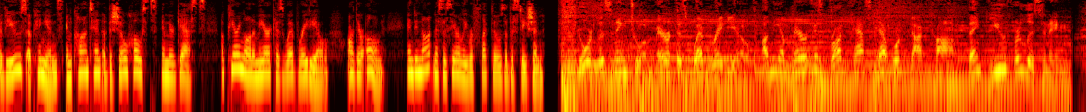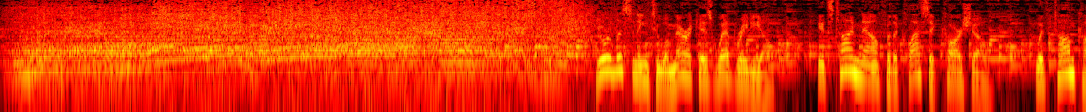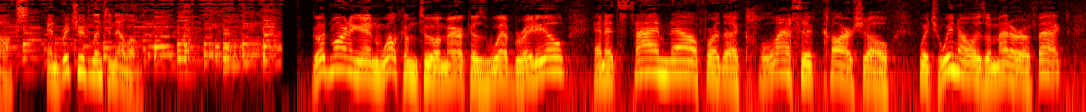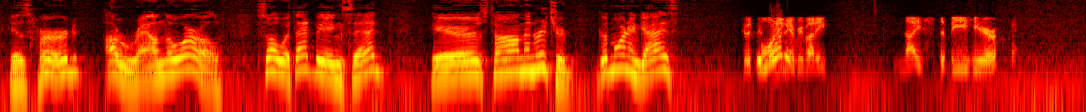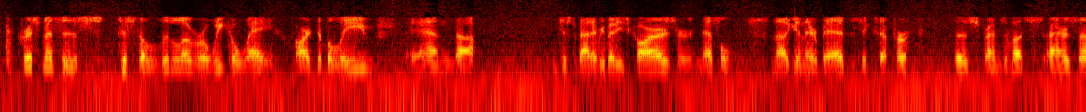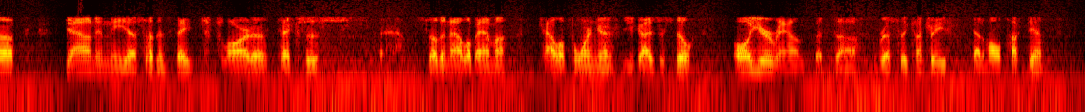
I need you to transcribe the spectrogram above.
The views, opinions, and content of the show hosts and their guests appearing on America's Web Radio are their own and do not necessarily reflect those of the station. You're listening to America's Web Radio on the AmericasBroadcastNetwork.com. Thank you for listening. You're listening to America's Web Radio. It's time now for the Classic Car Show with Tom Cox and Richard Lentinello. Good morning and welcome to America's Web Radio. And it's time now for the Classic Car Show, which we know, as a matter of fact, is heard around the world. So with that being said, here's Tom and Richard. Good morning, guys. Good, Good morning, morning. everybody. Nice to be here. Christmas is just a little over a week away. Hard to believe. And uh, just about everybody's cars are nestled snug in their beds, except for those friends of us, ours, uh, down in the uh, southern states, Florida, Texas, southern Alabama, California. You guys are still all year round, but uh, the rest of the country got them all tucked in.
